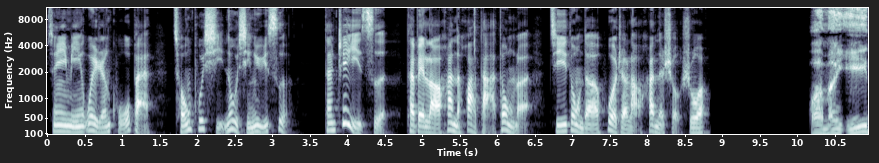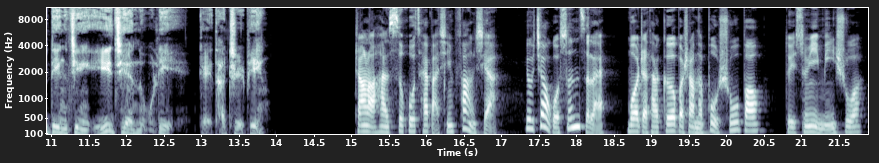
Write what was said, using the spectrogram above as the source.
孙一民为人古板，从不喜怒形于色，但这一次，他被老汉的话打动了。激动地握着老汉的手说：“我们一定尽一切努力给他治病。”张老汉似乎才把心放下，又叫过孙子来，摸着他胳膊上的布书包，对孙一民说：“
